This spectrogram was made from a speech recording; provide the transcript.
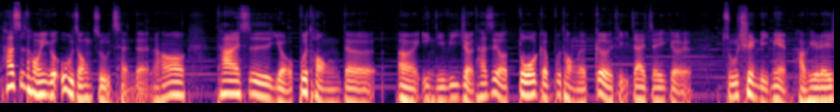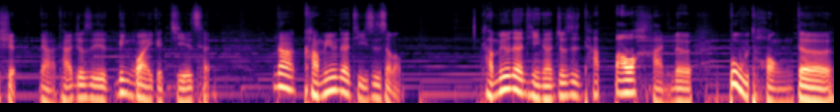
它是同一个物种组成的，然后它是有不同的呃 individual，它是有多个不同的个体在这个族群里面 population，那它就是另外一个阶层。那 community 是什么？community 呢，就是它包含了不同的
